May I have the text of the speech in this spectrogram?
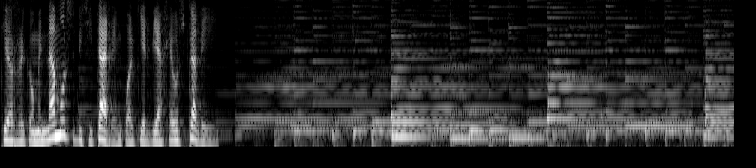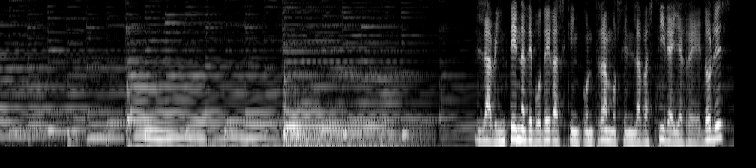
que os recomendamos visitar en cualquier viaje a Euskadi. La veintena de bodegas que encontramos en La Bastida y alrededores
